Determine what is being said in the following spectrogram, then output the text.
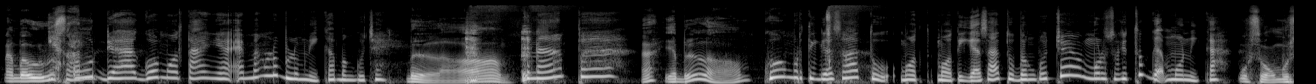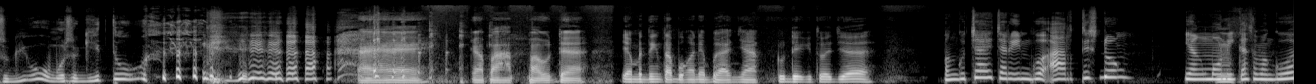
nambah Ya urusan. udah, gue mau tanya, emang lu belum nikah bang Kucai? belum. Kenapa? Hah? Ya belum. Gue umur 31 Mau, mau 31 Bang Kucai umur segitu gak mau nikah Uh, seumur segitu, umur segitu. Eh, nggak apa-apa udah. Yang penting tabungannya banyak. Udah gitu aja. Bang Kucai cariin gue artis dong Yang mau Hmm. nikah sama gue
